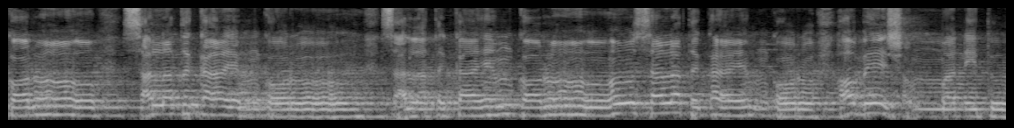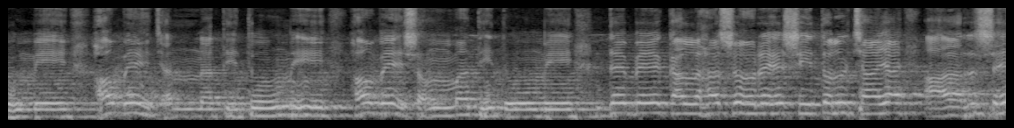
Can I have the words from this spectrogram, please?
করো, সালাত কায়েম করো, সালাত কায়েম করো, সালাত কায়েম করো। হবে সম্মানী তুমি, হবে জান্নাতি তুমি, হবে সম্মতি তুমি। দেবে কাল হাসরে শীতল ছায়ায় আর সে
